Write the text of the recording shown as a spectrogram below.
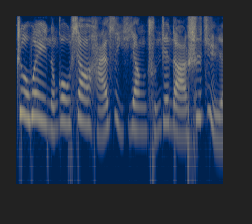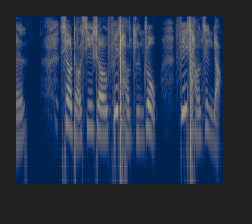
这位能够像孩子一样纯真的诗句人，校长先生非常尊重，非常敬仰。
